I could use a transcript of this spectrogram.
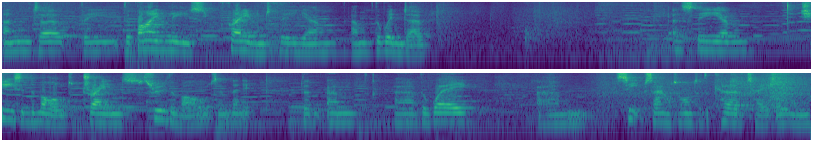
and uh, the, the vine leaves framed the, um, um, the window. As the um, cheese in the mould drains through the mould and then it, the, uh, the whey seeps out onto the curd table and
